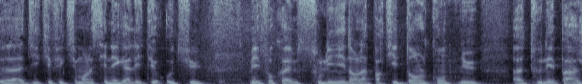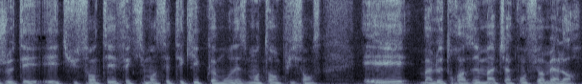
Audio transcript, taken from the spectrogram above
euh, a dit qu'effectivement le Sénégal était au-dessus, mais il faut quand même souligner dans la partie, dans le contenu, euh, tout n'est pas à jeter. Et tu sentais effectivement cette équipe camerounaise monter en puissance. Et bah, le troisième match a confirmé. Alors,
